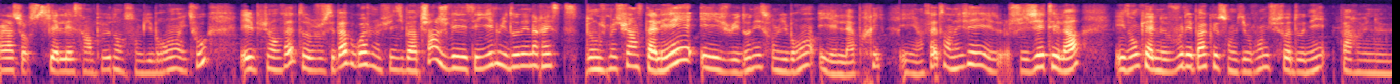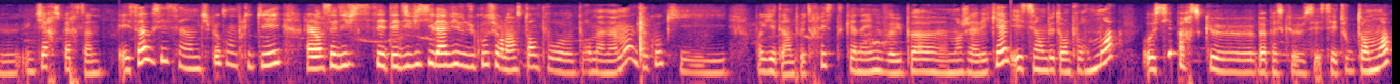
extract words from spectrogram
voilà, sur si elle laisse un peu dans son biberon et tout. Et puis en fait, je sais pas pourquoi je me suis dit, bah tiens, je vais essayer de lui donner le reste. Donc je me suis installée et je lui ai donné son biberon et elle l'a pris. Et en fait, en effet, j'étais là et donc elle ne voulait pas que son biberon lui soit donné par une, une tierce personne. Et ça aussi, c'est un petit peu compliqué. Alors c'était difficile, à vivre du coup sur l'instant pour, pour ma maman, du coup, qui, bon, qui était un peu triste qu'Anaï ne veuille pas manger avec elle. Et c'est embêtant pour moi aussi parce que bah parce que c'est tout le temps moi.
